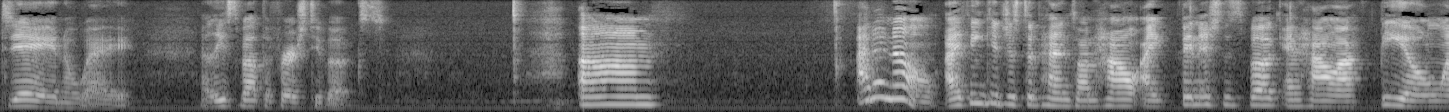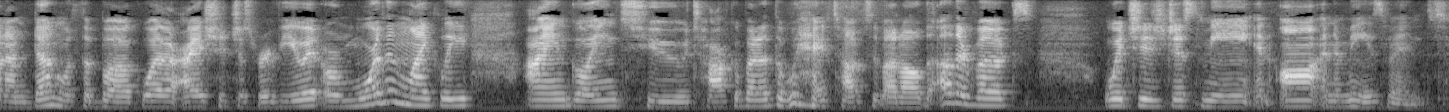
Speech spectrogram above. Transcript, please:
today in a way. At least about the first two books. Um I don't know. I think it just depends on how I finish this book and how I feel when I'm done with the book, whether I should just review it or more than likely I'm going to talk about it the way I've talked about all the other books, which is just me in awe and amazement.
